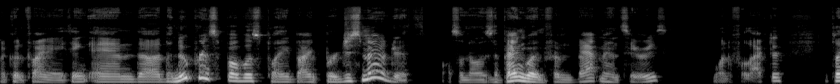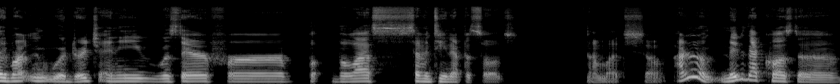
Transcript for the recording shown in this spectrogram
I couldn't find anything. And uh, the new principal was played by Burgess Meredith, also known as the Penguin from the Batman series. Wonderful actor. He played Martin Woodridge, and he was there for the last 17 episodes. Not much. So I don't know. Maybe that caused a.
